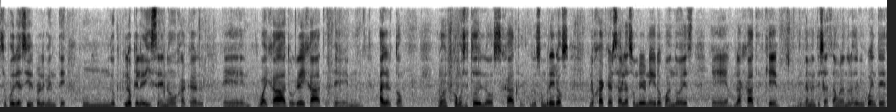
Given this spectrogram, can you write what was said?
se podría decir probablemente un, lo, que le dice no hacker eh, white hat o grey hat eh, alertó ¿no? ¿Cómo es esto de los hat, los sombreros? Los hackers habla sombrero negro cuando es black hat, que directamente ya estamos hablando de los delincuentes,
